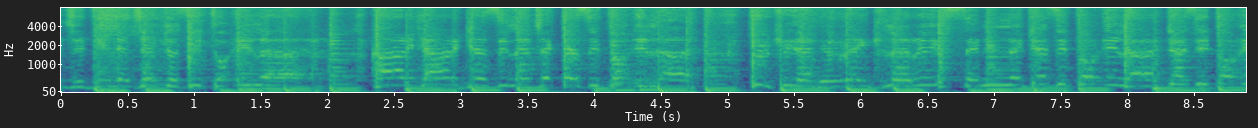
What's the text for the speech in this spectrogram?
tercih edilecek Gözito ile. Her yer gezilecek Gözito ile. Türkiye'nin renkleri seninle Gezito ile. Gezito ile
